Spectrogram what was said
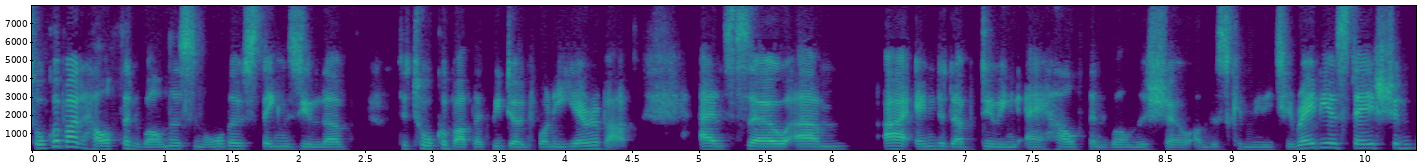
talk about health and wellness and all those things you love to talk about that we don't want to hear about. And so um, I ended up doing a health and wellness show on this community radio station.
